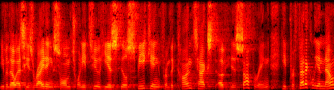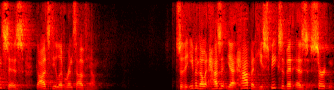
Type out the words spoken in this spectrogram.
Even though, as he's writing Psalm 22, he is still speaking from the context of his suffering, he prophetically announces God's deliverance of him. So that even though it hasn't yet happened, he speaks of it as certain.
